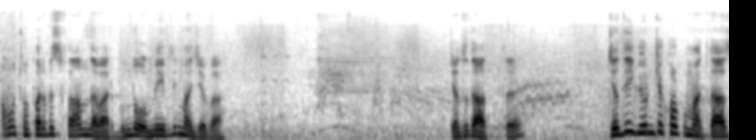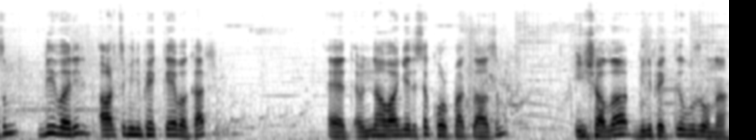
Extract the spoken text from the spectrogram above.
Ama top arabası falan da var. Bunda olmayabilir mi acaba? Cadı da attı. Cadıyı görünce korkmamak lazım. Bir varil artı mini pekka'ya bakar. Evet önüne havan gelirse korkmak lazım. İnşallah mini pekka vurur ona.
